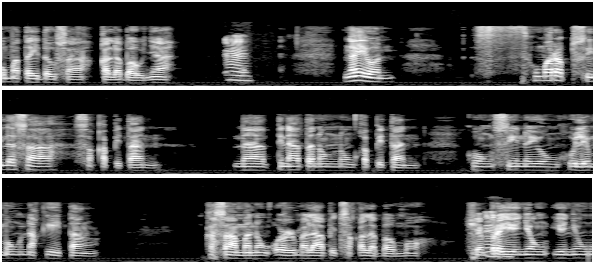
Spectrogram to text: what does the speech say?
pumatay daw sa kalabaw niya. Mm. Ngayon, humarap sila sa sa kapitan na tinatanong nung kapitan kung sino yung huli mong nakitang kasama nung or malapit sa kalabaw mo. Siyempre, Mm. yun yung yun yung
